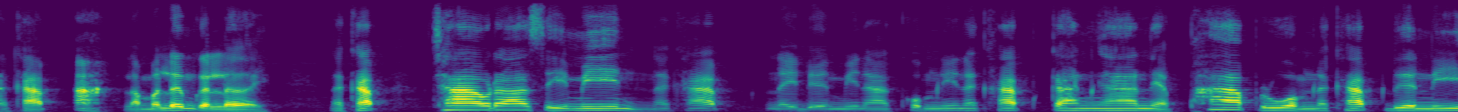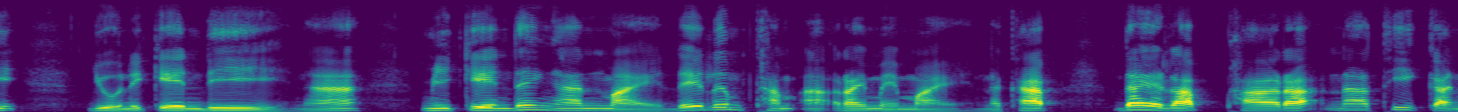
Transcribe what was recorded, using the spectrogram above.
นะครับอะเรามาเริ่มกันเลยนะครับ ชาวราศีมีนนะครับ ในเดือนมีนาคมนี้นะครับ การงานเนี่ยภาพรวมนะครับ เดือนนี้อยู่ในเกณฑ์ดีนะ มีเกณฑ์ได้งานใหม่ ได้เริ่มทำอะไรใหม่ ๆ นะครับ ได้รับภาระหน้าที่การ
